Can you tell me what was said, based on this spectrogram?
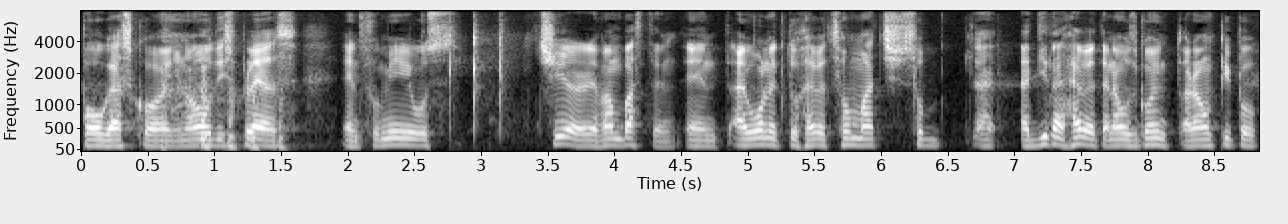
Paul Gascoigne, you know, all these players. And for me, it was Shearer Evan Van Basten. And I wanted to have it so much, so I, I didn't have it. And I was going around people.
